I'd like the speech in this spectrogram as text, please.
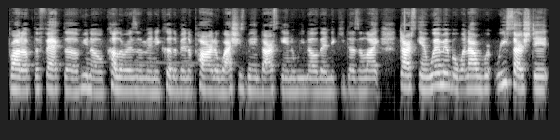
brought up the fact of, you know, colorism and it could have been a part of why she's being dark skinned. And we know that Nicki doesn't like dark skinned women, but when I re- researched it,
